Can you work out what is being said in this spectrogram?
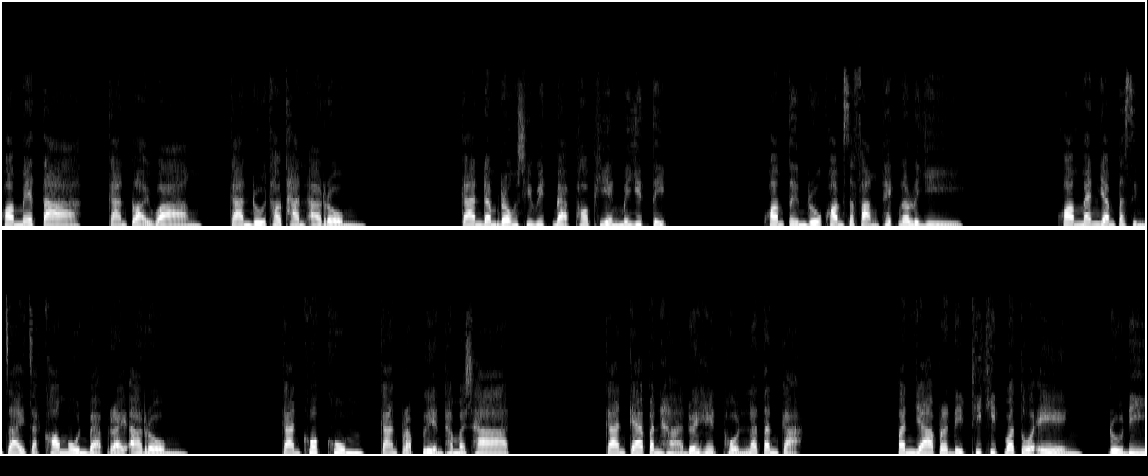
ความเมตตา การปล่อยวาง การรู้เท่าทันอารมณ์ การดำรงชีวิตแบบพอเพียงไม่ยึดติด ความตื่นรู้ความสฝั่งเทคโนโลยี ความแม่นยำตัดสินใจจากข้อมูลแบบไร้อารมณ์ การควบคุม การปรับเปลี่ยนธรรมชาติ การแก้ปัญหาด้วยเหตุผลและตันกะ ปัญญาประดิษฐ์ที่คิดว่าตัวเอง รู้ดี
